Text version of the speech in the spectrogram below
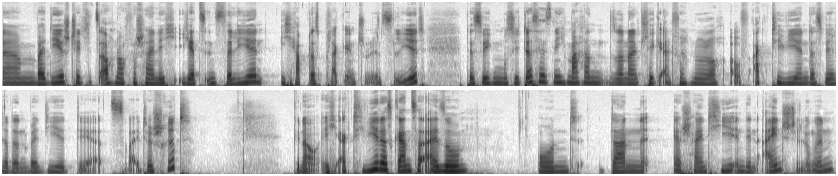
Ähm, bei dir steht jetzt auch noch wahrscheinlich jetzt installieren. Ich habe das Plugin schon installiert. Deswegen muss ich das jetzt nicht machen, sondern klicke einfach nur noch auf aktivieren. Das wäre dann bei dir der zweite Schritt. Genau, ich aktiviere das Ganze also und dann erscheint hier in den Einstellungen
